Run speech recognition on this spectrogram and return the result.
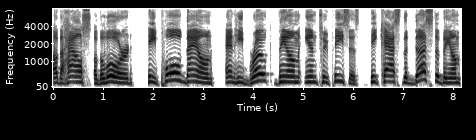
of the house of the Lord, he pulled down and he broke them into pieces. He cast the dust of them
